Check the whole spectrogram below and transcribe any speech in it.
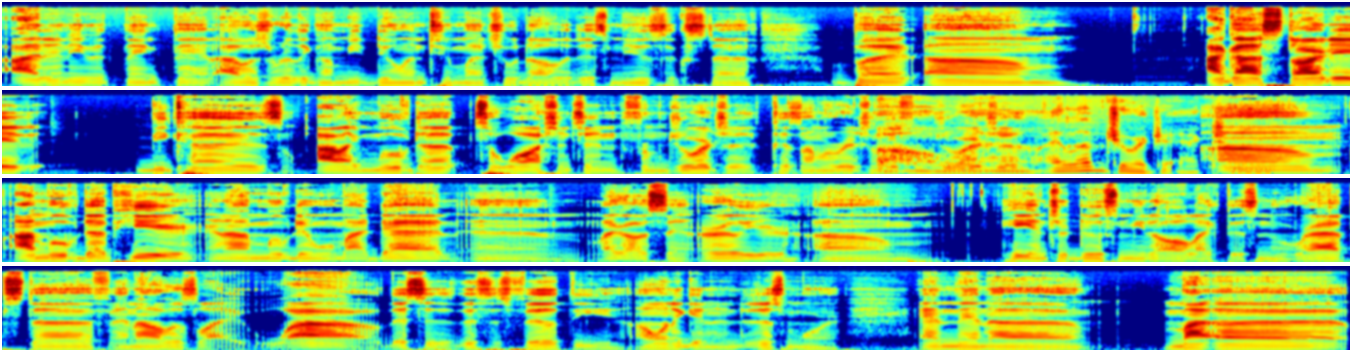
I didn't even think that I was really gonna be doing too much with all of this music stuff. But um, I got started because I like moved up to Washington from Georgia because I'm originally Oh from Georgia. wow, I love Georgia actually. Um, I moved up here and I moved in with my dad, and like I was saying earlier, um, he introduced me to all like this new rap stuff, and I was like, wow, this is this is filthy. I want to get into this more. And then uh, my uh,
